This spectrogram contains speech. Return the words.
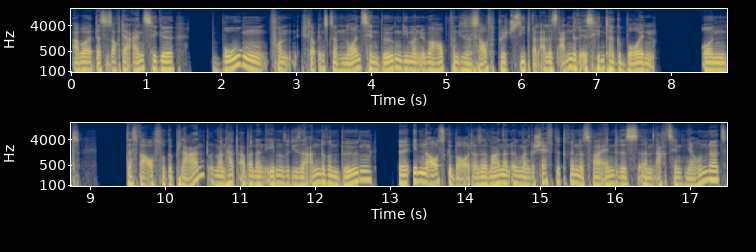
Aber das ist auch der einzige Bogen von, ich glaube insgesamt 19 Bögen, die man überhaupt von dieser Southbridge sieht, weil alles andere ist hinter Gebäuden. Und das war auch so geplant und man hat aber dann eben so diese anderen Bögen äh, innen ausgebaut. Also da waren dann irgendwann Geschäfte drin, das war Ende des ähm, 18. Jahrhunderts.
